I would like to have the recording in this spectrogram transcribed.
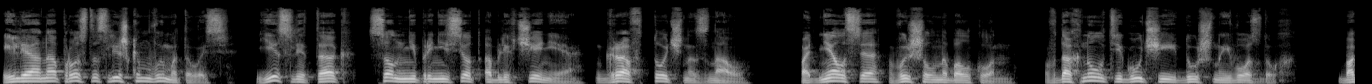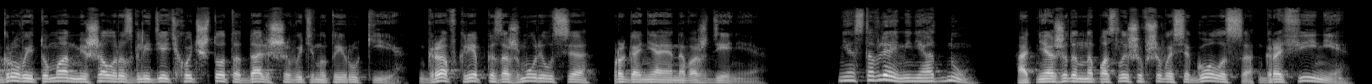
Или она просто слишком вымоталась. Если так, сон не принесет облегчения, граф точно знал. Поднялся, вышел на балкон. Вдохнул тягучий, душный воздух. Багровый туман мешал разглядеть хоть что-то дальше вытянутой руки. Граф крепко зажмурился, прогоняя наваждение. «Не оставляй меня одну!» От неожиданно послышавшегося голоса графини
